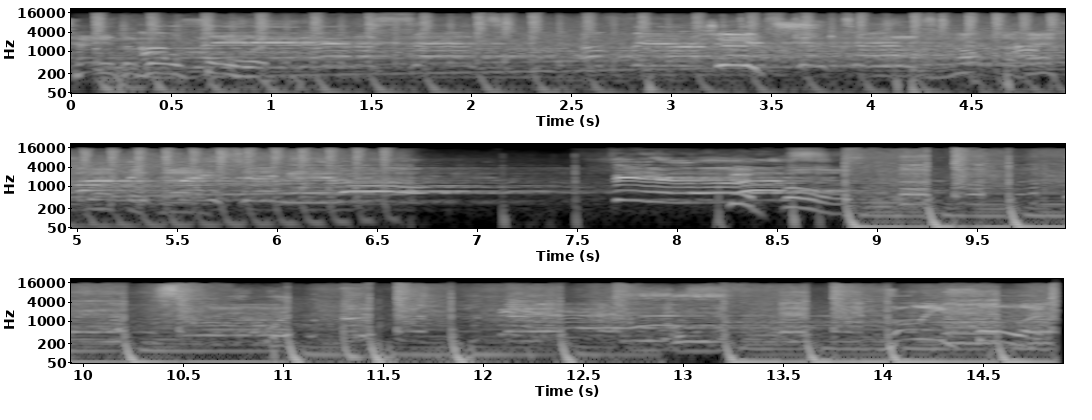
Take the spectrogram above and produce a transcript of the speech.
He's headed the ball forward. Shoots. Not the best effort there. Good ball. Volley forward.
